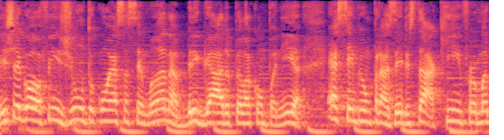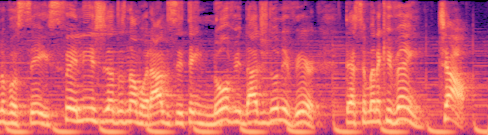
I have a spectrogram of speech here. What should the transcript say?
E chegou ao fim junto com essa semana. Obrigado pela companhia. É sempre um prazer estar aqui informando vocês. Feliz Dia dos Namorados e tem novidade do Univer. Até semana que vem. Tchau!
